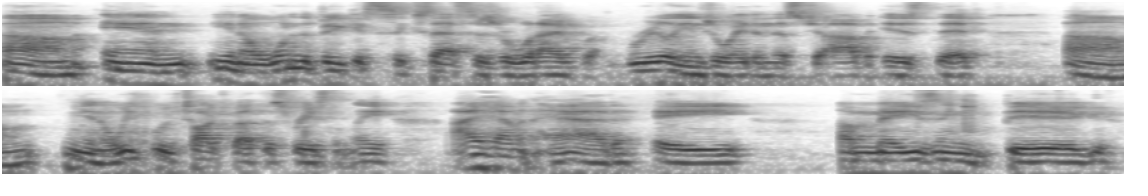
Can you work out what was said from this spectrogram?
Um, and you know, one of the biggest successes, or what I've really enjoyed in this job, is that um, you know we've we've talked about this recently. I haven't had a amazing, big,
